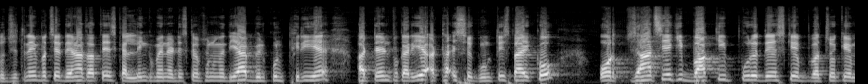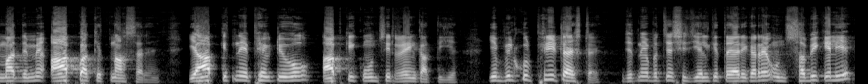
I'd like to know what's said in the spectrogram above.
तो जितने बच्चे देना चाहते हैं, इसका लिंक मैंने डिस्क्रिप्शन में दिया बिल्कुल फ्री है। अटेंड करिए अट्ठाईस से उनतीस तारीख को और जांचिए कि बाकी पूरे देश के बच्चों के माध्यम में आपका कितना असर है। या आप कितने इफ़ेक्टिव हो, आपकी कौन सी रैंक आती है। ये बिल्कुल फ्री टेस्ट है। जितने बच्चे सीजीएल की तैयारी कर रहे हैं, उन सभी के लिए।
